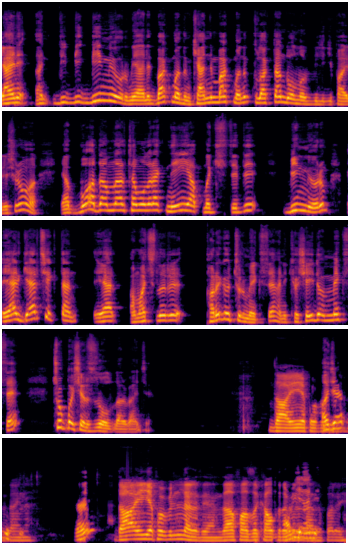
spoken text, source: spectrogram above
Yani hani, bi, bi, bilmiyorum yani bakmadım kendim bakmadım kulaktan dolma bir bilgi paylaşıyorum ama ya bu adamlar tam olarak neyi yapmak istedi bilmiyorum. Eğer gerçekten eğer amaçları para götürmekse hani köşeyi dönmekse çok başarısız oldular bence. Daha iyi yapabilirlerdi Acayip aynen. He? Daha iyi yapabilirlerdi yani. Daha fazla kaldırabilirlerdi Abi yani- parayı.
